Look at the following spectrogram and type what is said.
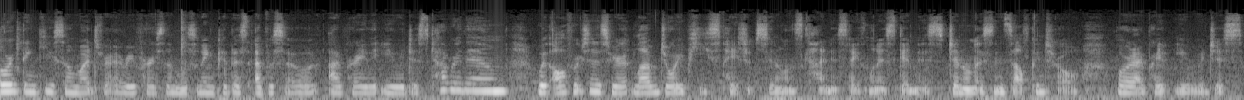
Lord, thank you so much for every person listening to this episode. I pray that you would just cover them with all fruits of the Spirit love, joy, peace, patience, gentleness, kindness, faithfulness, goodness, gentleness, and self control. Lord, I pray that you would just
